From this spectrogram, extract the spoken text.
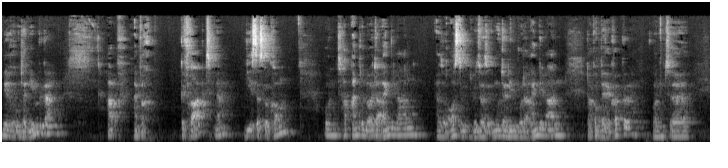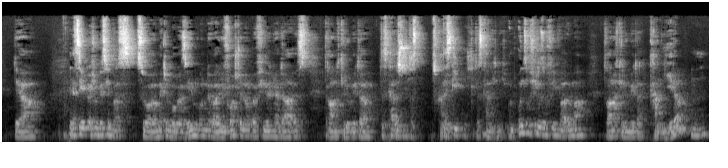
mehrere Unternehmen gegangen, habe einfach gefragt, ja, wie ist das gekommen? Und habe andere Leute eingeladen, also aus dem, beziehungsweise im Unternehmen wurde eingeladen, da kommt der Herr Köpke, und äh, der erzählt euch ein bisschen was zur Mecklenburger Seenrunde, weil die Vorstellung bei vielen ja da ist, 300 Kilometer. Das kann das, ich nicht. Das, das, kann das geht nicht. Das kann ich nicht. Und unsere Philosophie war immer, 300 Kilometer kann jeder. Mhm.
